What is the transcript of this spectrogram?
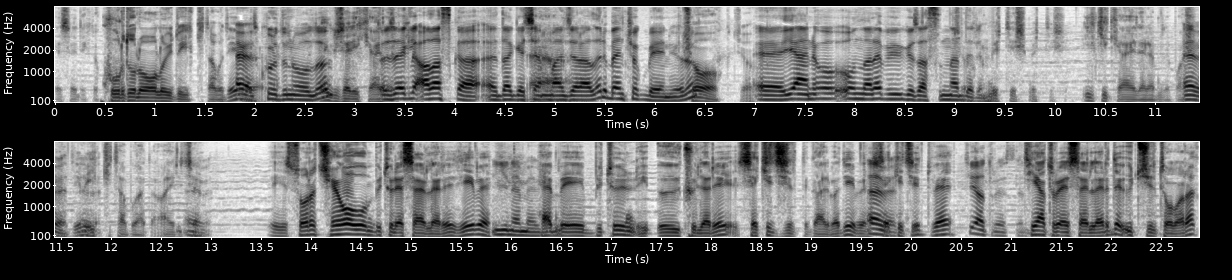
Kesinlikle. Kurdunoğlu'ydu ilk kitabı değil mi? Evet, Kurdunoğlu. Ne güzel hikaye. Özellikle Alaska'da geçen Ha. maceraları ben çok beğeniyorum. Çok çok. E, yani o, onlara bir göz atsınlar çok derim. müthiş müthiş. İlk hikayeler hem de başında Evet, değil mi? evet. İlk kitabı da ayrıca. Evet. Ee, sonra Çehov'un bütün eserleri değil mi? Yine mevcut. Hem e, bütün öyküleri 8 ciltti galiba değil mi? Evet. 8 cilt ve Tiyatro eseri tiyatro eserleri de 3 cilt olarak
